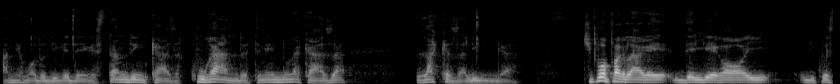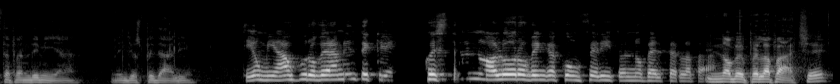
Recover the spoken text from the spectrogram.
a mio modo di vedere, stando in casa, curando e tenendo una casa, la casalinga. Ci può parlare degli eroi di questa pandemia negli ospedali? Io mi auguro veramente che quest'anno a loro venga conferito il Nobel per la pace. Il Nobel per la pace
